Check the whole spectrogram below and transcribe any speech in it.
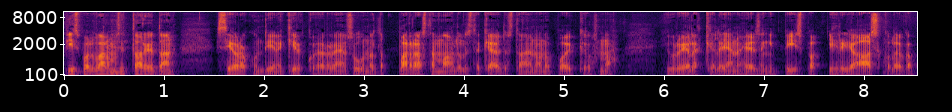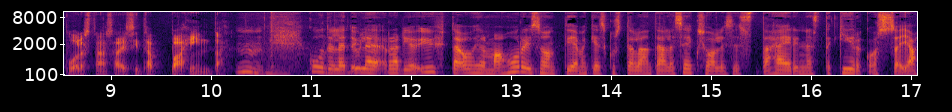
piispoille varmasti tarjotaan seurakuntien ja kirkkoherrojen suunnalta parasta mahdollista käytöstä ainoana poikkeuksena – juuri eläkkeelle jäänyt Helsingin piispa Irja Askola, joka puolestaan sai sitä pahinta. Mm. Kuuntelet Yle Radio 1 ohjelmaa Horisontti ja me keskustellaan täällä seksuaalisesta häirinnästä kirkossa ja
